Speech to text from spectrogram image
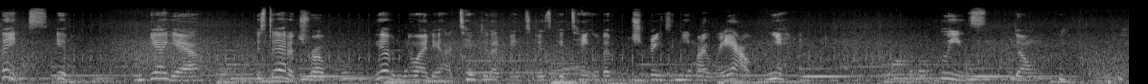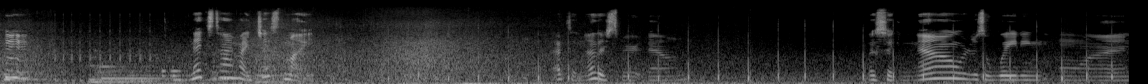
Thanks. Give it. Yeah, yeah. Just out of trouble. You have no idea how tempted I've been to just get tangled up in strings and eat my way out. Yeah. Please, don't. Next time I just might. That's another spirit down. Looks like now we're just waiting on...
